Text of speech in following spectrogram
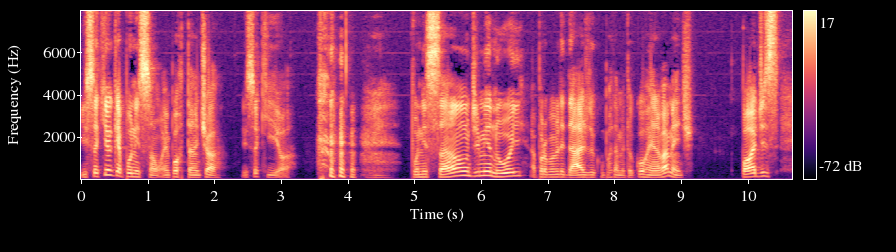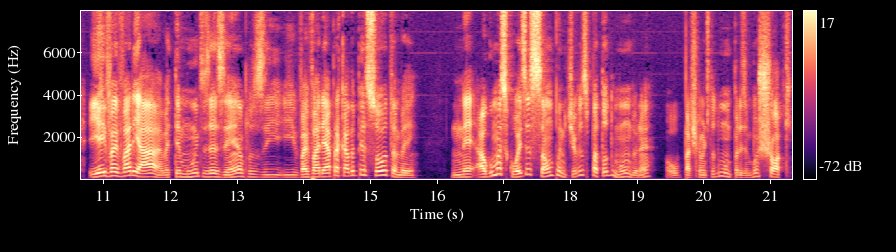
isso aqui é que é punição, é importante, ó. Isso aqui, ó. Punição diminui a probabilidade do comportamento ocorrer novamente. Podes e aí vai variar, vai ter muitos exemplos e, e vai variar para cada pessoa também. Né? Algumas coisas são punitivas para todo mundo, né? Ou praticamente todo mundo, por exemplo, um choque.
